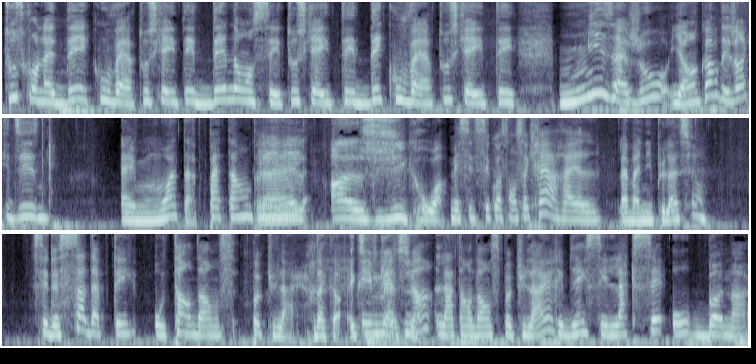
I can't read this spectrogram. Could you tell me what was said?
tout ce qu'on a découvert, tout ce qui a été dénoncé, tout ce qui a été découvert, tout ce qui a été mis à jour, il y a encore des gens qui disent Hey, moi, ta patente, Raël, ah, j'y crois. Mais c'est quoi son secret à Raël? La manipulation. C'est de s'adapter aux tendances populaires. D'accord. Et maintenant, la tendance populaire, eh bien, c'est l'accès au bonheur.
